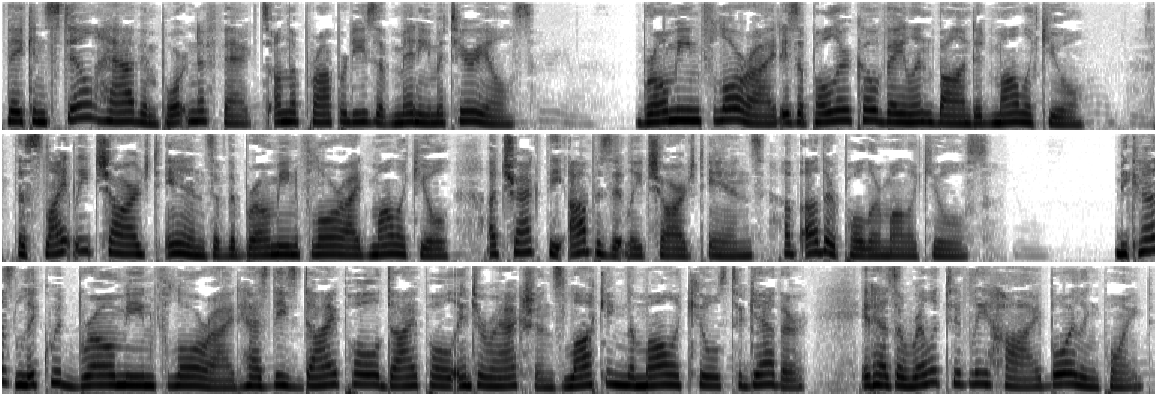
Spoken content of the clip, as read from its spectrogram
they can still have important effects on the properties of many materials. Bromine fluoride is a polar covalent bonded molecule. The slightly charged ends of the bromine fluoride molecule attract the oppositely charged ends of other polar molecules. Because liquid bromine fluoride has these dipole-dipole interactions locking the molecules together, it has a relatively high boiling point.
